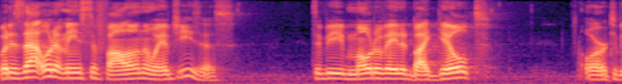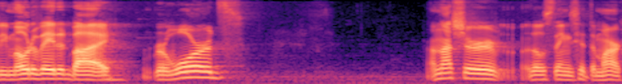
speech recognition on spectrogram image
but is that what it means to follow in the way of Jesus? To be motivated by guilt or to be motivated by rewards I'm not sure those things hit the mark.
